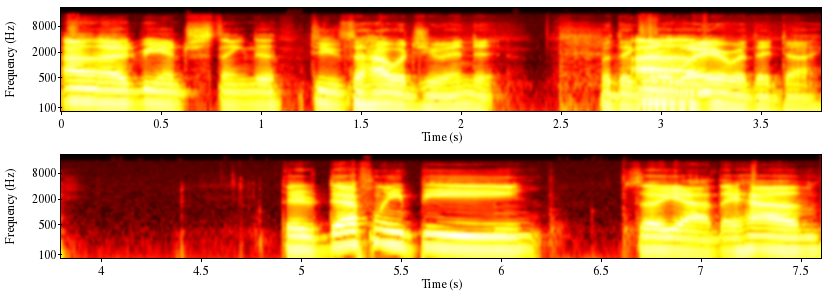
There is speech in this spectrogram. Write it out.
I don't know. It'd be interesting to do. So how would you end it? Would they get away Um, or would they die? There'd definitely be. So yeah, they have.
